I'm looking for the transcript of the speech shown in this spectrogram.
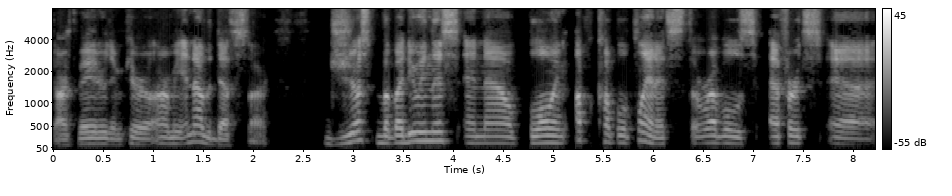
Darth Vader, the Imperial Army, and now the Death Star. Just but by doing this and now blowing up a couple of planets, the rebels' efforts uh,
